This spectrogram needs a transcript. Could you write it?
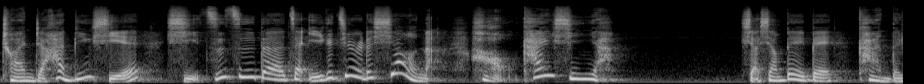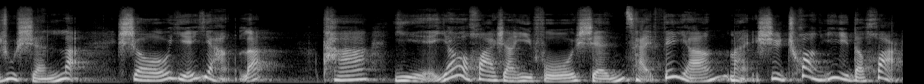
穿着旱冰鞋，喜滋滋的，在一个劲儿的笑呢，好开心呀！小象贝贝看得入神了，手也痒了，他也要画上一幅神采飞扬、满是创意的画，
